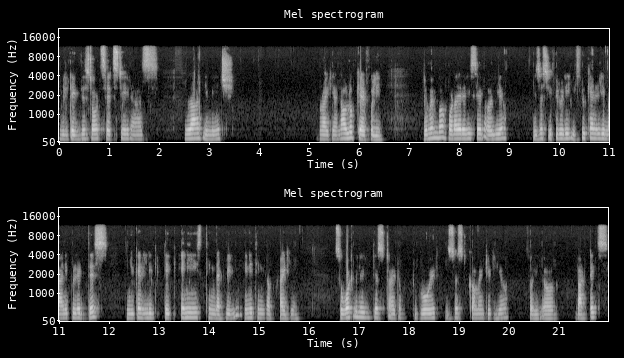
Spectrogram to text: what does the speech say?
we'll take this dot set state as flag image right here. Now look carefully. Remember what I already said earlier? Is just if you really if you can really manipulate this then you can really take anything that we anything up right here. So what we'll just try to, to go it is just comment it here. Sorry uh, backticks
